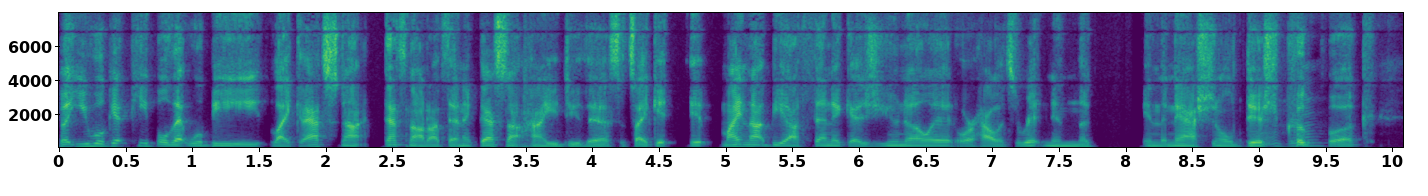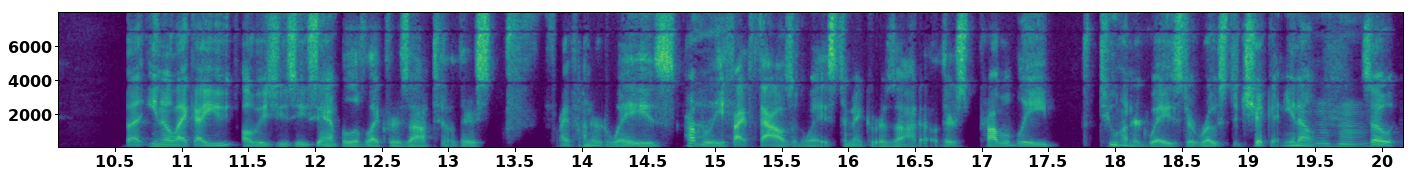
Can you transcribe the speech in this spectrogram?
but you will get people that will be like that's not that's not authentic. That's not how you do this. It's like it it might not be authentic as you know it or how it's written in the in the national dish Mhm. cookbook. But you know like I always use the example of like risotto. There's 500 ways probably 5000 ways to make a risotto. There's probably 200 ways to roast a chicken you know? Mhm. so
